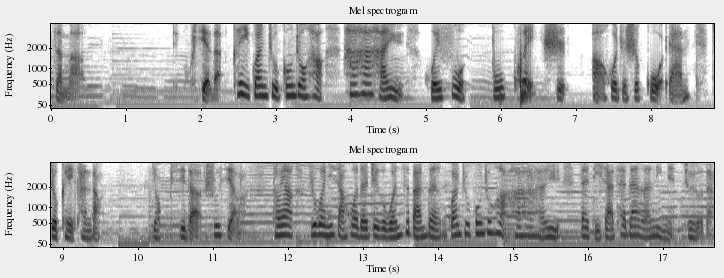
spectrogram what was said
怎么？ 写的可以关注公众号“哈哈韩语”，回复“不愧是”啊，或者是“果然”，就可以看到有戏的书写了。同样，如果你想获得这个文字版本，关注公众号“哈哈韩语”，在底下菜单栏里面就有的。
